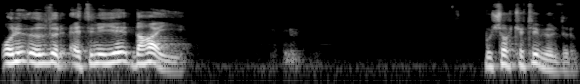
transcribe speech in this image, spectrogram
onu öldür, etini ye daha iyi. Bu çok kötü bir durum.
